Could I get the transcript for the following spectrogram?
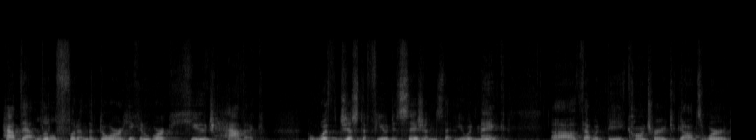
have that little foot in the door. He can work huge havoc with just a few decisions that you would make uh, that would be contrary to God's word.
